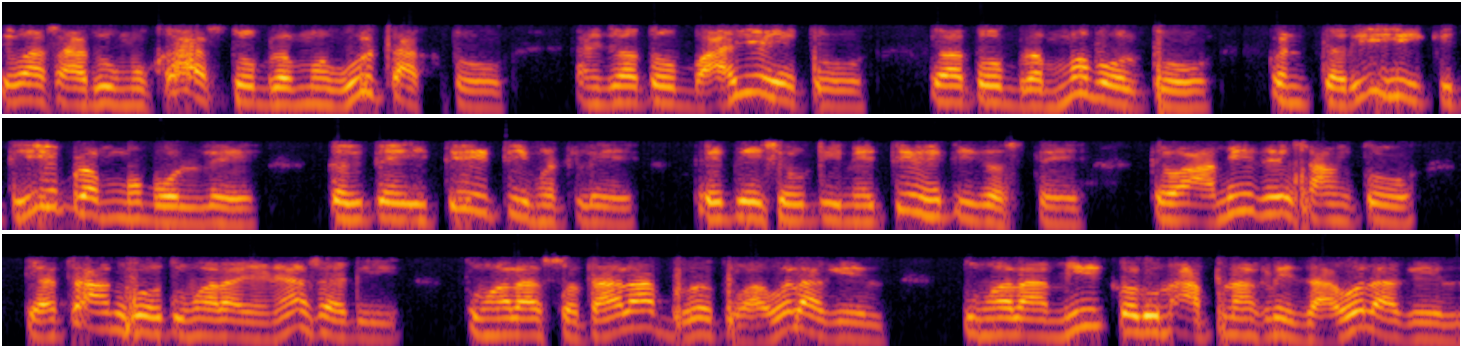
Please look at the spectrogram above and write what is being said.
तेव्हा साधू मुका असतो ब्रह्मगुळ टाकतो. आणि जेव्हा तो बाह्य येतो, तेव्हा तो ब्रह्म बोलतो. पण तरीही कितीही ब्रह्म बोलले तरी ते इति इति म्हटले ते ते शेवटी नेती नेतीच असते. तेव्हा आम्ही जे सांगतो त्याचा अनुभव तुम्हाला येण्यासाठी तुम्हाला स्वतःला भ्रत व्हावं लागेल. तुम्हाला मी कडून आपणाकडे जावं लागेल.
